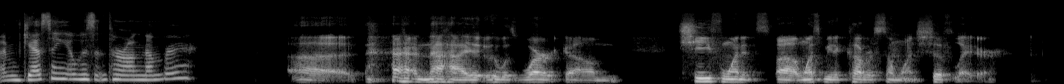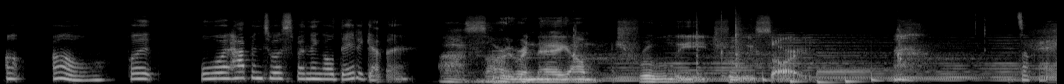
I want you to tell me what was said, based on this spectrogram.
I'm guessing it wasn't the wrong number. Uh nah, it, it was work. Um Chief wanted uh wants me to cover someone's shift later. Oh, oh, but what happened to us spending all day together? Ah, sorry, Renee. I'm truly, truly sorry. it's okay.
